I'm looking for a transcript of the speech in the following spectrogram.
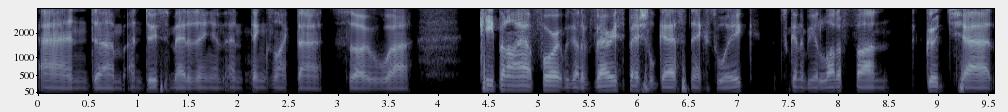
and um, and do some editing and, and things like that. So uh, keep an eye out for it. We've got a very special guest next week. It's going to be a lot of fun, good chat,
